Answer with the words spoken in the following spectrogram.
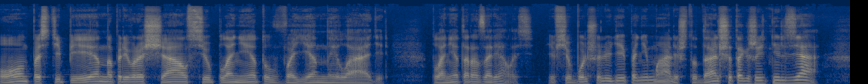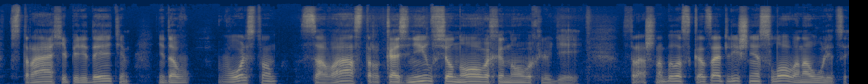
Он постепенно превращал всю планету в военный лагерь. Планета разорялась, и все больше людей понимали, что дальше так жить нельзя. В страхе перед этим недовольством Завастр казнил все новых и новых людей. Страшно было сказать лишнее слово на улице.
